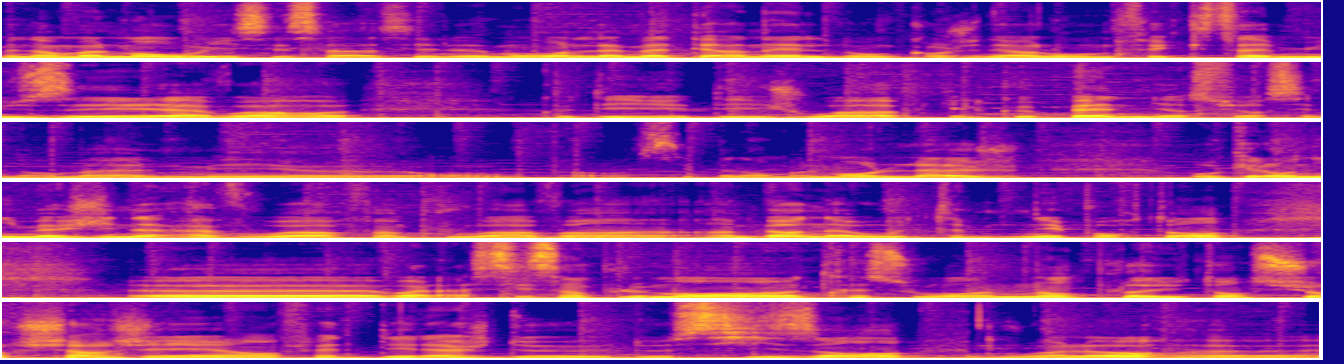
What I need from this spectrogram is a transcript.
Mais normalement, oui, c'est ça, c'est le moment de la maternelle. Donc en général, on ne fait que s'amuser, avoir euh, que des, des joies, quelques peines, bien sûr, c'est normal, mais euh, en- enfin, c'est pas normalement l'âge auquel on imagine avoir, enfin pouvoir avoir un, un burn-out. Mais pourtant, euh, voilà, c'est simplement euh, très souvent un emploi du temps surchargé hein, en fait dès l'âge de, de 6 ans, ou alors euh,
